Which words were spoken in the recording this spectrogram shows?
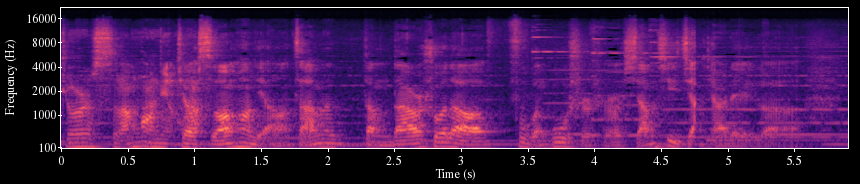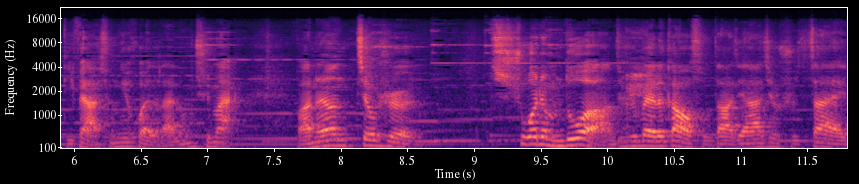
就是死亡矿井，就是死亡矿井。咱们等到时候说到副本故事的时候，详细讲一下这个迪菲亚兄弟会的来龙去脉。反正就是说这么多啊，就是为了告诉大家，就是在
